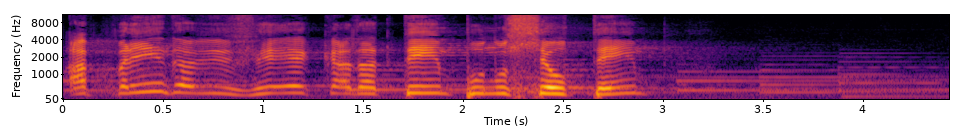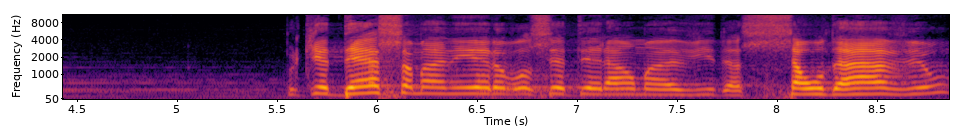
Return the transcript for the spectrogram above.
Aprenda a viver cada tempo no seu tempo. Porque dessa maneira você terá uma vida saudável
